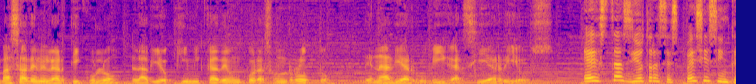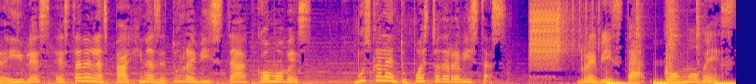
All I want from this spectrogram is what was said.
basada en el artículo La bioquímica de un corazón roto, de Nadia Rubí García Ríos. Estas y otras especies increíbles están en las páginas de tu revista Cómo ves. Búscala en tu puesto de revistas. Revista Cómo ves.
